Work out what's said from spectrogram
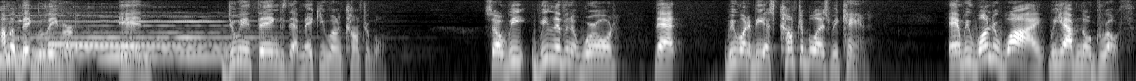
I'm a big believer in doing things that make you uncomfortable. So we, we live in a world that we want to be as comfortable as we can. And we wonder why we have no growth.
